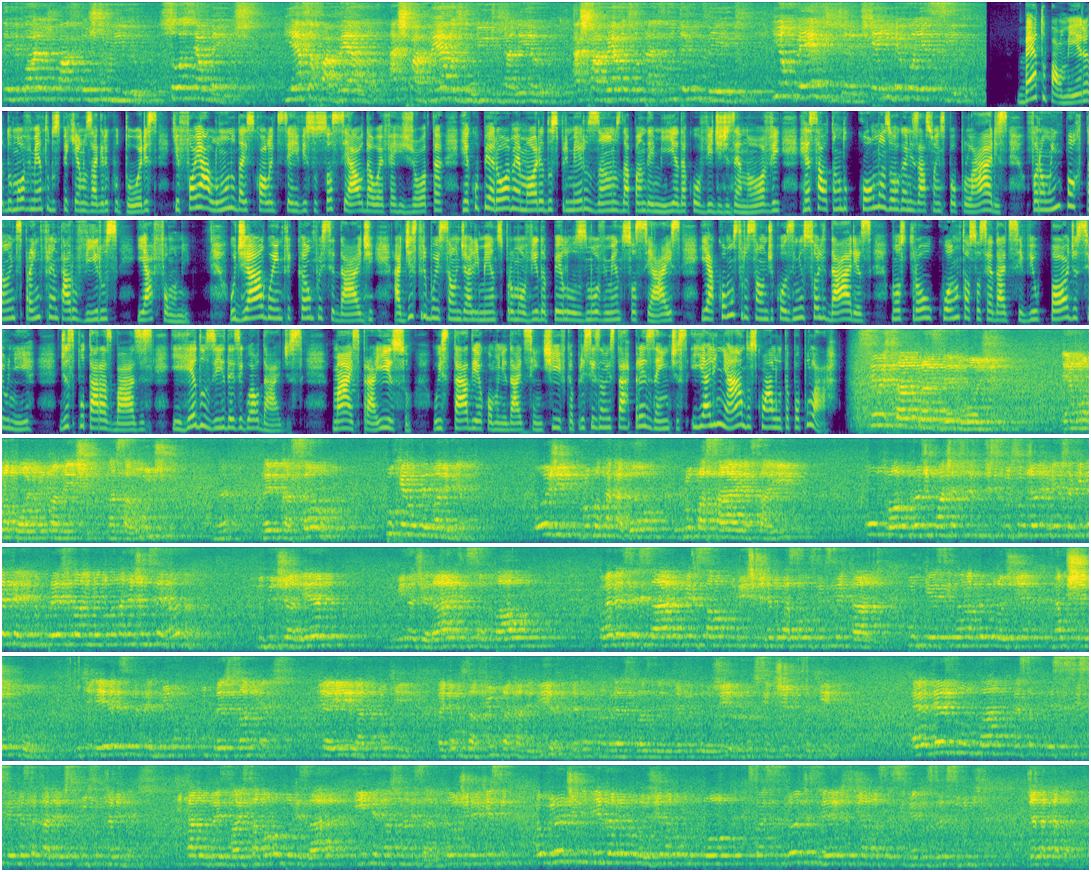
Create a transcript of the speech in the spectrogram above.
território é um espaço construído socialmente. E essa favela, as favelas do Rio de Janeiro, as favelas do Brasil têm um verde. E é um verde, gente, que é irreconhecido. Beto Palmeira, do Movimento dos Pequenos Agricultores, que foi aluno da Escola de Serviço Social da UFRJ, recuperou a memória dos primeiros anos da pandemia da Covid-19, ressaltando como as organizações populares foram importantes para enfrentar o vírus e a fome. O diálogo entre campo e cidade, a distribuição de alimentos promovida pelos movimentos sociais e a construção de cozinhas solidárias mostrou o quanto a sociedade civil pode se unir, disputar as bases e reduzir desigualdades. Mas, para isso, o Estado e a comunidade científica precisam estar presentes e alinhados com a luta popular. Se o Estado brasileiro hoje tem um monopólio unicamente na saúde, né? Na educação, por que não ter no alimento? Hoje, o Grupo Atacadão, o Grupo Açaí, Açaí, controlam grande parte da distribuição de alimentos. Aqui determina o preço do alimento lá na região serrana, no Rio de Janeiro, em Minas Gerais, em São Paulo. Então é necessário pensar uma política de regulação dos grandes mercados, porque senão a agroecologia não chega no povo, porque eles determinam o preço dos alimentos. E aí, a turma que vai ter um desafio para a academia, tem um congresso brasileiro de agroecologia, de muitos científicos aqui, é desmontar essa, esse sistema, essa cadeia de distribuição de alimentos, que cada vez mais está monopolizada e internacionalizada. Então, eu diria que esse é o grande inimigo da agroecologia na boca do povo, são essas grandes redes de abastecimento, os grandes grupos de atacadão.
